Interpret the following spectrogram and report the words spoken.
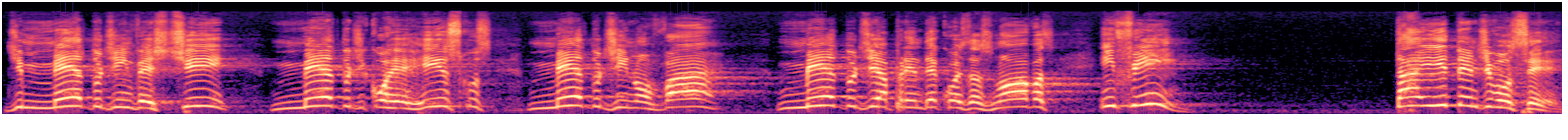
de medo de investir, medo de correr riscos, medo de inovar, medo de aprender coisas novas, enfim, está aí dentro de você.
